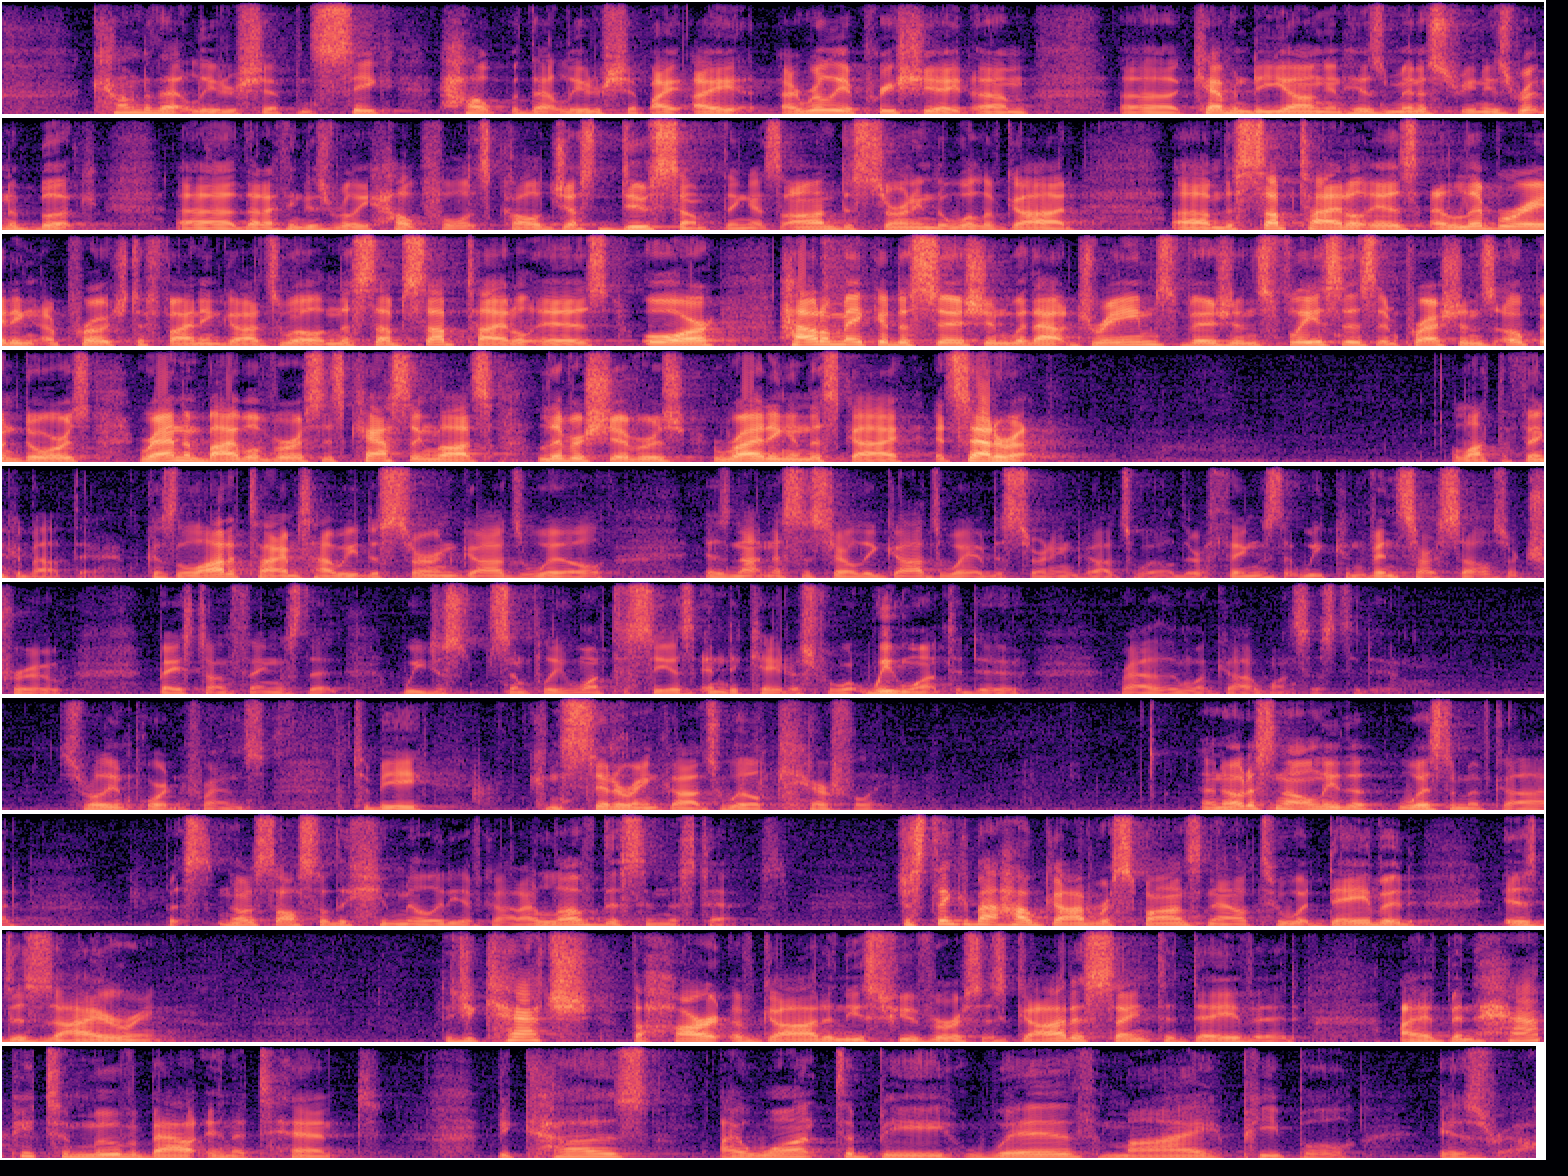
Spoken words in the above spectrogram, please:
come to that leadership and seek help with that leadership. I, I, I really appreciate um, uh, Kevin DeYoung and his ministry, and he's written a book uh, that I think is really helpful. It's called Just Do Something, it's on discerning the will of God. Um, the subtitle is A Liberating Approach to Finding God's Will, and the sub subtitle is, or How to Make a Decision Without Dreams, Visions, Fleeces, Impressions, Open Doors, Random Bible Verses, Casting Lots, Liver Shivers, Writing in the Sky, etc. A lot to think about there, because a lot of times how we discern God's will is not necessarily God's way of discerning God's will. There are things that we convince ourselves are true based on things that we just simply want to see as indicators for what we want to do rather than what God wants us to do. It's really important, friends, to be considering God's will carefully. Now, notice not only the wisdom of God, but notice also the humility of God. I love this in this text. Just think about how God responds now to what David is desiring. Did you catch the heart of God in these few verses? God is saying to David, I have been happy to move about in a tent because I want to be with my people Israel.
